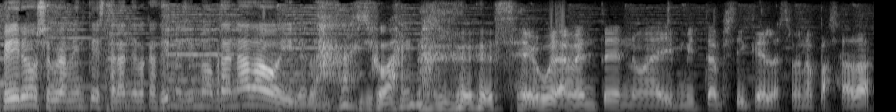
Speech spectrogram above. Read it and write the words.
Pero seguramente estarán de vacaciones y no habrá nada hoy, ¿verdad, Joan? seguramente no hay meetup, sí que la semana pasada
